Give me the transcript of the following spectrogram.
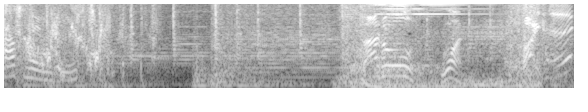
I'll play with you. Battle one. Fight!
